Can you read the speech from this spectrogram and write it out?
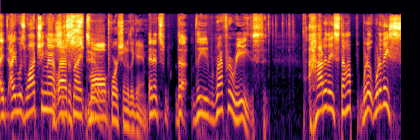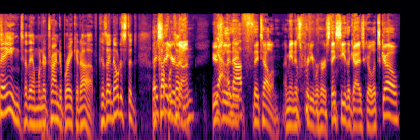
I, I was watching that It's last just a night small too, portion of the game. and it's the the referees. How do they stop? What are, what are they saying to them when they're trying to break it up? Because I noticed that a They say couple you're times- done. Usually they, enough. they tell them. I mean, it's pretty rehearsed. They see the guys go, let's go.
